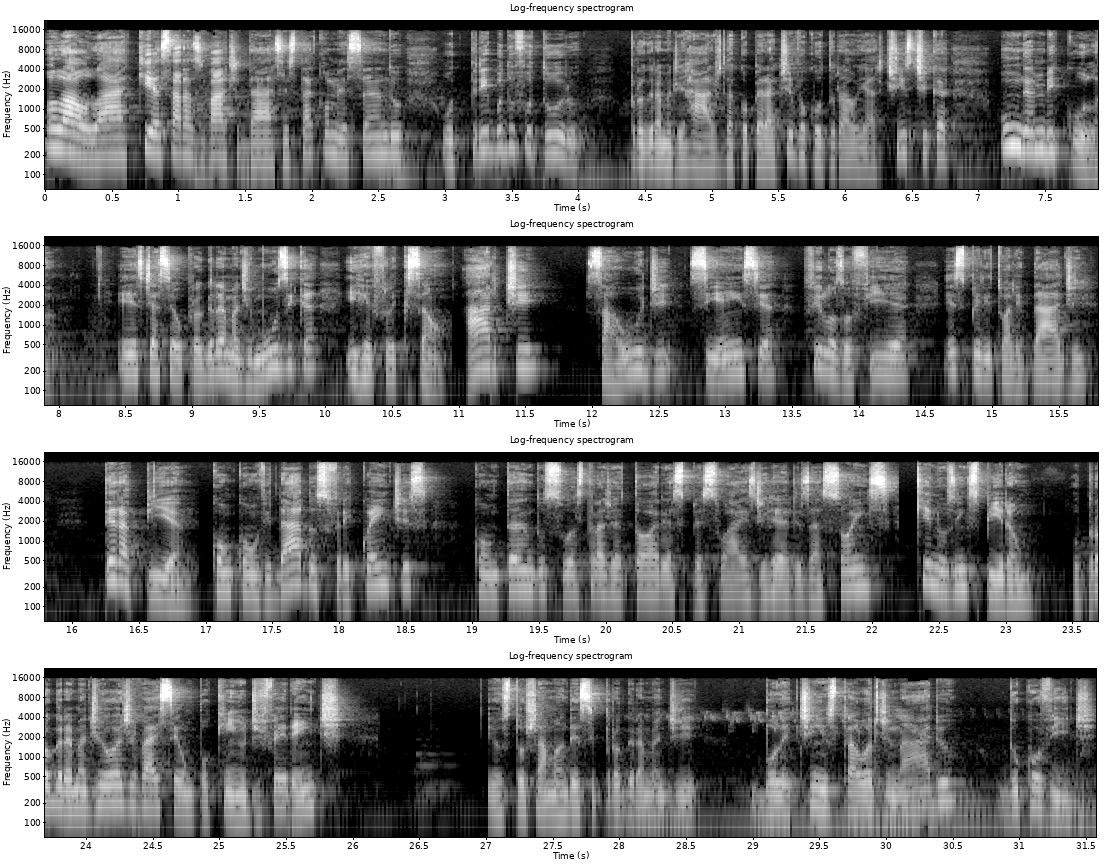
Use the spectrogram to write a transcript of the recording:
Olá, olá, aqui é Sarasvati Das. Está começando o Tribo do Futuro, programa de rádio da Cooperativa Cultural e Artística Ungambicula. Este é seu programa de música e reflexão. Arte, saúde, ciência, filosofia, espiritualidade, terapia, com convidados frequentes contando suas trajetórias pessoais de realizações que nos inspiram. O programa de hoje vai ser um pouquinho diferente. Eu estou chamando esse programa de Boletim Extraordinário do Covid.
